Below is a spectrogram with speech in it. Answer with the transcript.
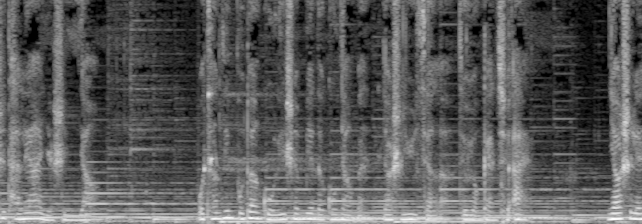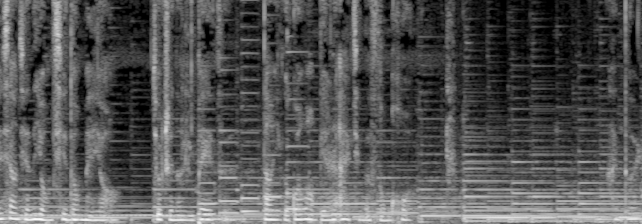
其实谈恋爱也是一样。我曾经不断鼓励身边的姑娘们，要是遇见了，就勇敢去爱。你要是连向前的勇气都没有，就只能一辈子当一个观望别人爱情的怂货。很多人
